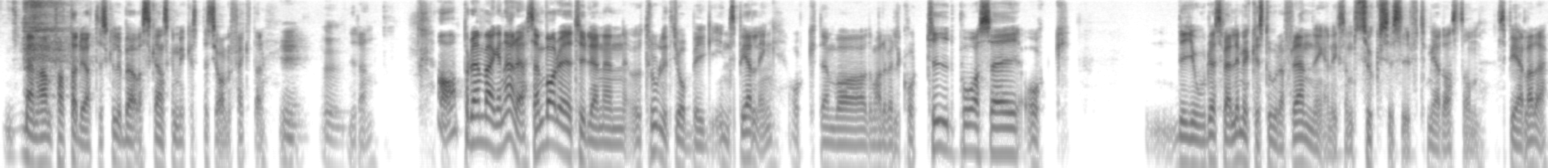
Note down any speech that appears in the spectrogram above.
men han fattade ju att det skulle behövas ganska mycket specialeffekter Mm. Mm. i den. Ja, på den vägen är det. Sen var det tydligen en otroligt jobbig inspelning och den var, de hade väldigt kort tid på sig och det gjordes väldigt mycket stora förändringar liksom successivt medan de spelade.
